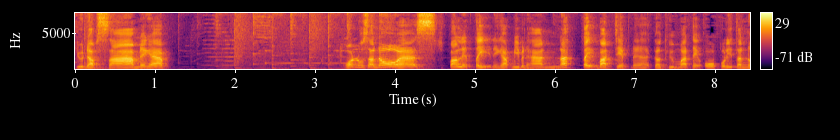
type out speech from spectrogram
อยู่อันดับ 3 นะครับ พอตลูซาโนฮะสปาเลตตินะครับมีปัญหานักเตะบาดเจ็บนะฮะก็คือมาเตโอโปลิตาโน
